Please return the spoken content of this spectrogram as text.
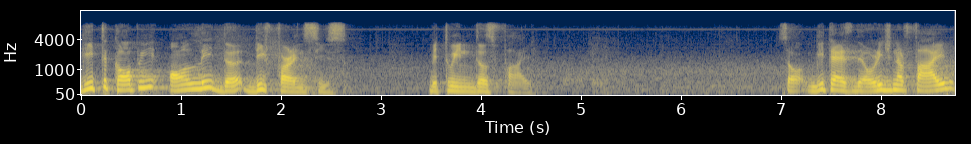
Git copy only the differences between those files. So Git has the original file,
